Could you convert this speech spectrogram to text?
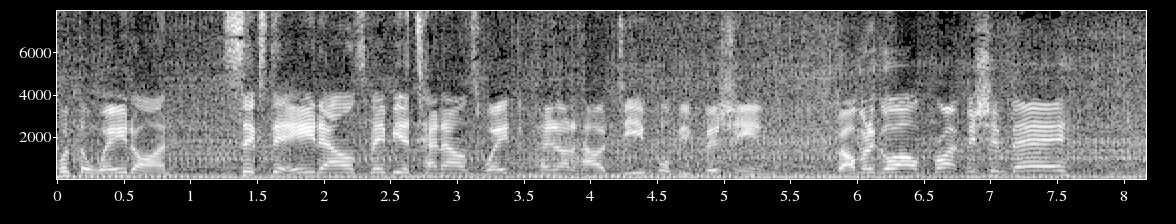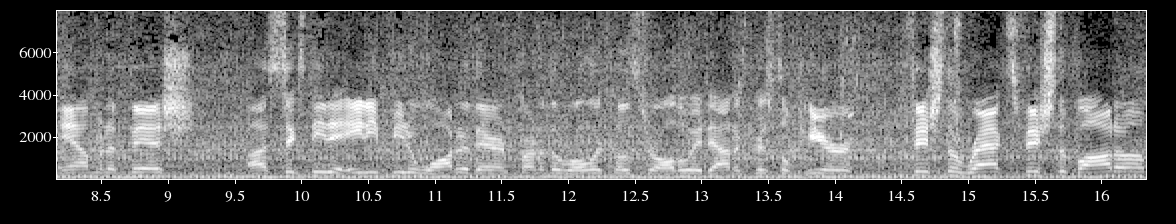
put the weight on six to eight ounce maybe a 10 ounce weight depending on how deep we'll be fishing. But I'm gonna go out front Mission Bay and I'm gonna fish uh, 60 to 80 feet of water there in front of the roller coaster all the way down to Crystal Pier. Fish the wrecks fish the bottom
